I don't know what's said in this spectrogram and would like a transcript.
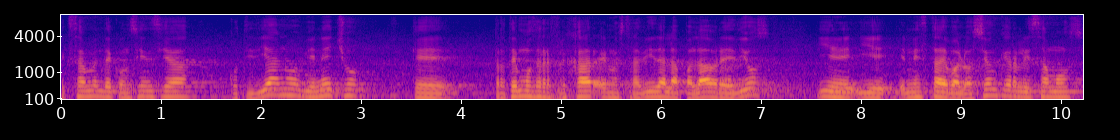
examen de conciencia cotidiano, bien hecho, que tratemos de reflejar en nuestra vida la palabra de Dios y, y en esta evaluación que realizamos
